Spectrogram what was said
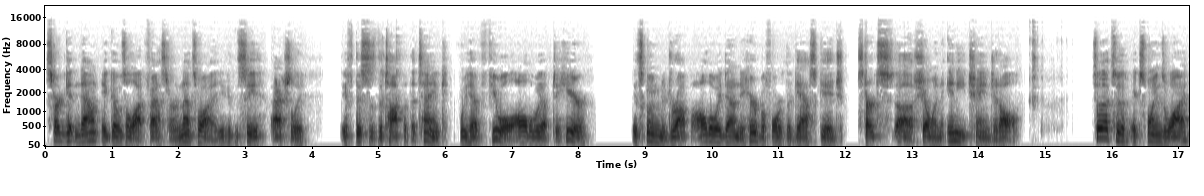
start getting down, it goes a lot faster. And that's why you can see actually if this is the top of the tank, we have fuel all the way up to here, it's going to drop all the way down to here before the gas gauge starts uh, showing any change at all. So that uh, explains why.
